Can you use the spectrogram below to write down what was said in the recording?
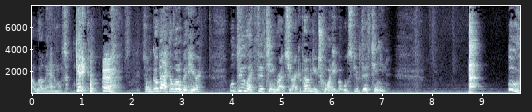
I love animals. Get it. So I'm gonna go back a little bit here. We'll do like 15 reps here. I could probably do 20, but we'll just do 15. Ooh.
